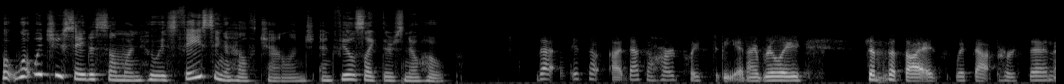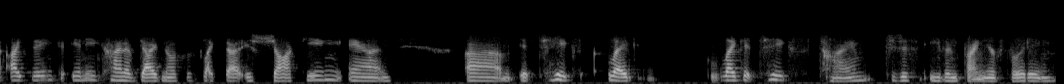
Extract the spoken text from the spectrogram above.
But what would you say to someone who is facing a health challenge and feels like there's no hope? That it's a uh, that's a hard place to be, and I really sympathize with that person. I think any kind of diagnosis like that is shocking, and um, it takes like like it takes time to just even find your footing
